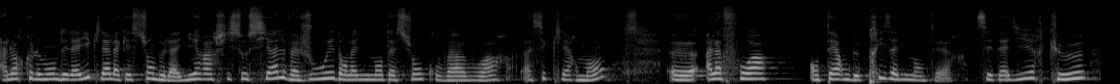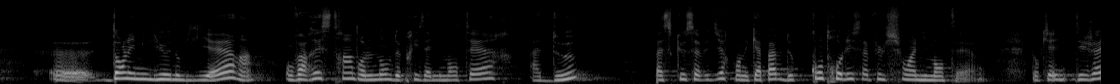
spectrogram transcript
alors que le monde des laïcs, là, la question de la hiérarchie sociale va jouer dans l'alimentation qu'on va avoir assez clairement, euh, à la fois en termes de prise alimentaire. C'est-à-dire que euh, dans les milieux nobiliaires, on va restreindre le nombre de prises alimentaires à deux, parce que ça veut dire qu'on est capable de contrôler sa pulsion alimentaire. Donc il y a déjà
